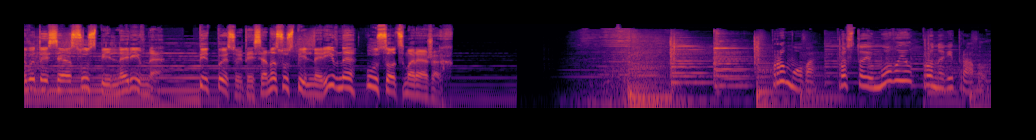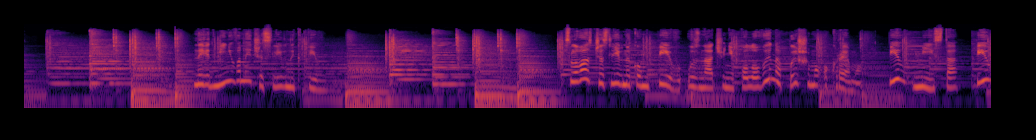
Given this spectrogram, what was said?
Дивитеся Суспільне Рівне. Підписуйтеся на Суспільне Рівне у соцмережах. Промова простою мовою про нові правила. Невідмінюваний числівник пів. Слова з числівником пів у значенні половина пишемо окремо: пів міста, пів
